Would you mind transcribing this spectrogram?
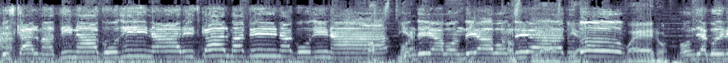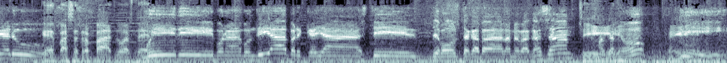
Visca el matina codina, visca el matina codina. Hòstia. Bon dia, bon dia, bon Hòstia, dia. Bueno, Bon dia, codinero. què passa, trempat, com estem? Vull dir bona, bon dia perquè ja estic de volta cap a la meva casa Sí. amb el camió Sí. i,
